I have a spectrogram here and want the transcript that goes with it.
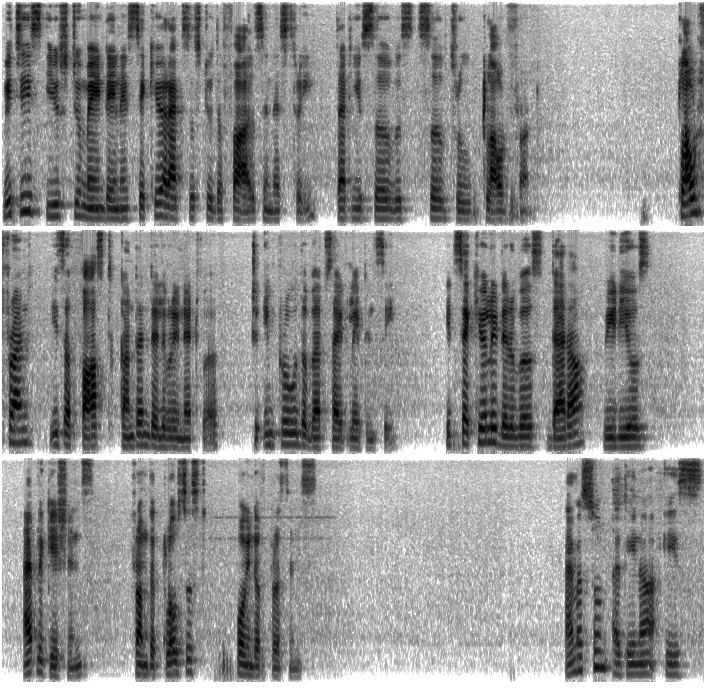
which is used to maintain a secure access to the files in S3 that you service serve through CloudFront. CloudFront is a fast content delivery network to improve the website latency. It securely delivers data, videos, applications from the closest point of presence. Amazon Athena is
